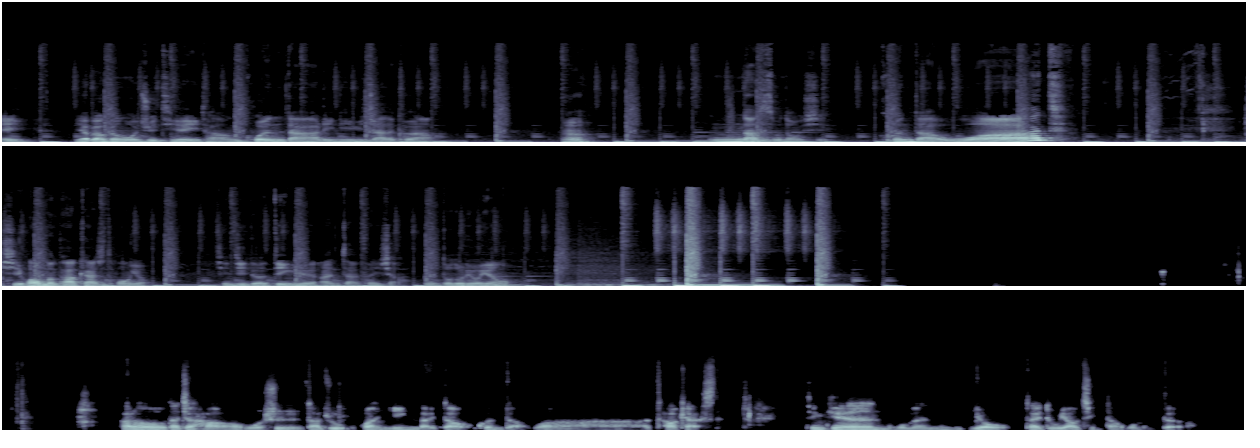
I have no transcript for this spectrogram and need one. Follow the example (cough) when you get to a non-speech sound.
哎，要不要跟我去体验一堂昆达里尼瑜伽的课啊？嗯，那是什么东西？昆达 what？喜欢我们 podcast 的朋友，请记得订阅、按赞、分享，跟多多留言哦。家好，我是大柱，欢迎来到昆岛哇 Podcast。今天我们又再度邀请到我们的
